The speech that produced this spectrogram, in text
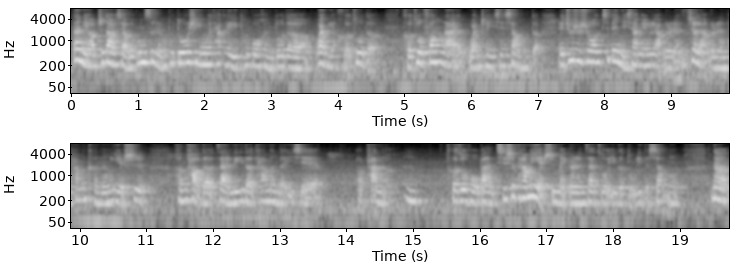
但你要知道小的公司人不多，是因为它可以通过很多的外面合作的。合作方来完成一些项目的，也就是说，即便你下面有两个人，这两个人他们可能也是很好的在 lead 他们的一些呃 partner，嗯，合作伙伴，其实他们也是每个人在做一个独立的项目。那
